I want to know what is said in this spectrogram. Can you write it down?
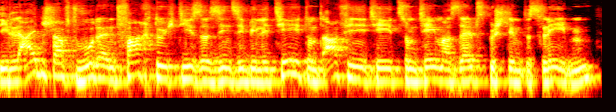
die Leidenschaft wurde entfacht durch diese Sensibilität und Affinität zum Thema selbstbestimmtes Leben.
